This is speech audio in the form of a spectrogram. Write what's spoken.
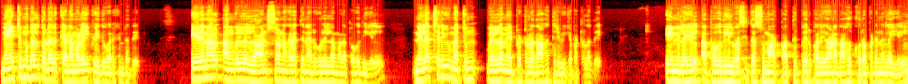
நேற்று முதல் தொடர் கனமழை பெய்து வருகின்றது. இதனால் அங்குள்ள லான்சோ நகரத்தின் அருகிலுள்ள மலைப்பகுதியில் நிலச்சரிவு மற்றும் வெள்ளம் ஏற்பட்டுள்ளதாக தெரிவிக்கப்பட்டுள்ளது. இந்நிலையில் அப்பகுதியில் வசித்த சுமார் பத்து பேர் பலியானதாக கூறப்படும் நிலையில்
